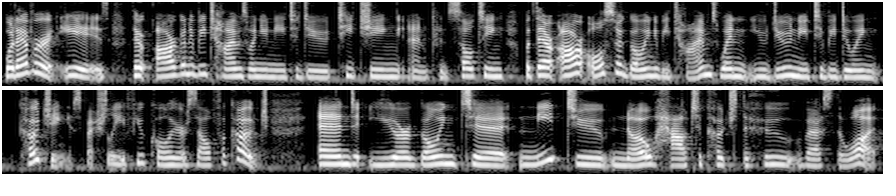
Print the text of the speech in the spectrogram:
whatever it is, there are going to be times when you need to do teaching and consulting, but there are also going to be times when you do need to be doing coaching, especially if you call yourself a coach. And you're going to need to know how to coach the who versus the what.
